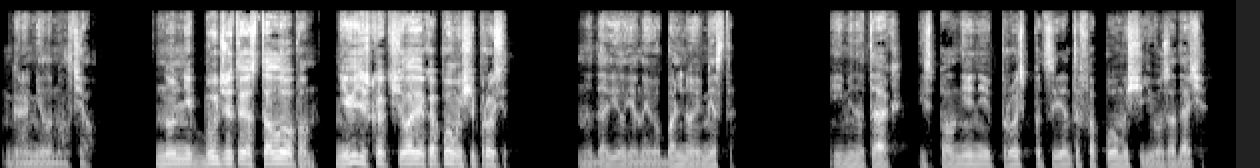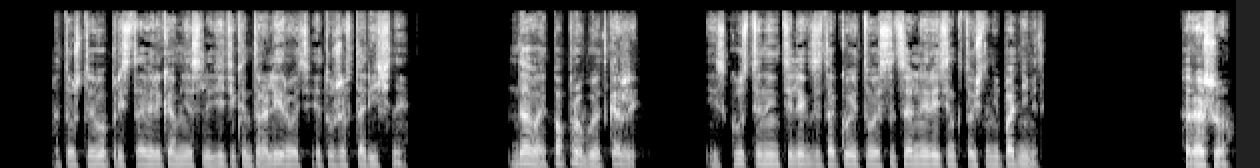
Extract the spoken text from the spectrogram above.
Громила молчал. «Ну не будь же ты остолопом! Не видишь, как человек о помощи просит?» Надавил я на его больное место. Именно так. Исполнение просьб пациентов о помощи — его задача. А то, что его приставили ко мне следить и контролировать, это уже вторичное. Давай, попробуй, откажи. Искусственный интеллект за такой твой социальный рейтинг точно не поднимет. Хорошо,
